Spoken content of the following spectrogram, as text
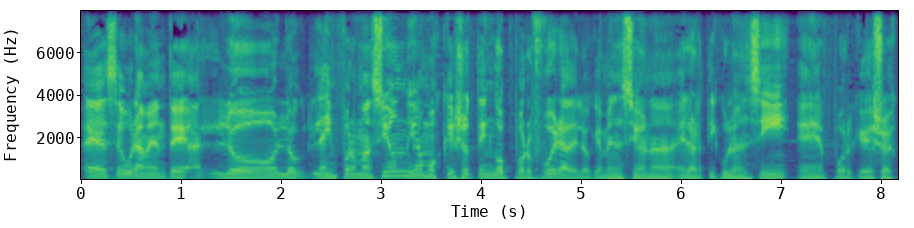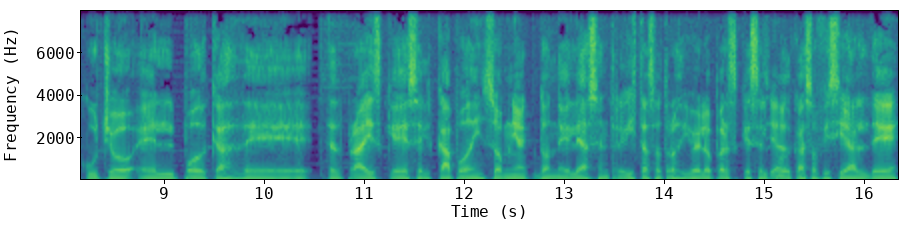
eh, seguramente. Ah, Lo- lo- la información, digamos, que yo tengo por fuera de lo que menciona el artículo en sí, eh, porque yo escucho el podcast de Ted Price, que es el capo de Insomniac, donde le hace entrevistas a otros developers, que es el podcast oficial de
